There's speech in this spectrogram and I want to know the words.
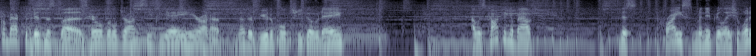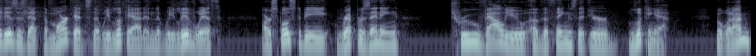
Welcome back to Business Buzz. Harold Littlejohn, CPA, here on a, another beautiful Chico day. I was talking about this price manipulation. What it is is that the markets that we look at and that we live with are supposed to be representing true value of the things that you're looking at. But what I'm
